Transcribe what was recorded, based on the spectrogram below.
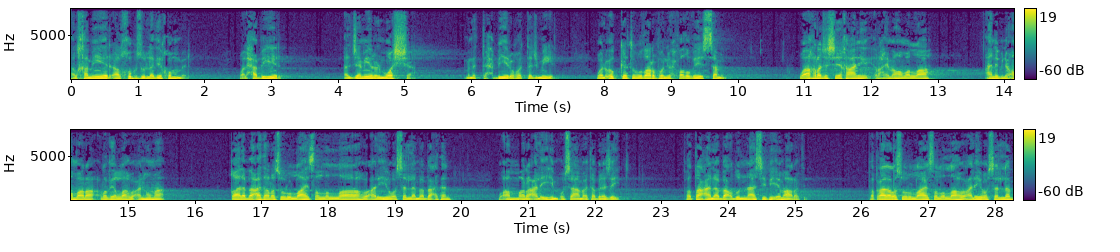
الخمير الخبز الذي خمر والحبير الجميل الموشى من التحبير وهو التجميل والعكة ظرف يحفظ فيه السمن. وأخرج الشيخان رحمهما الله عن ابن عمر رضي الله عنهما قال بعث رسول الله صلى الله عليه وسلم بعثا وأمر عليهم أسامة بن زيد فطعن بعض الناس في إمارته. فقال رسول الله صلى الله عليه وسلم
